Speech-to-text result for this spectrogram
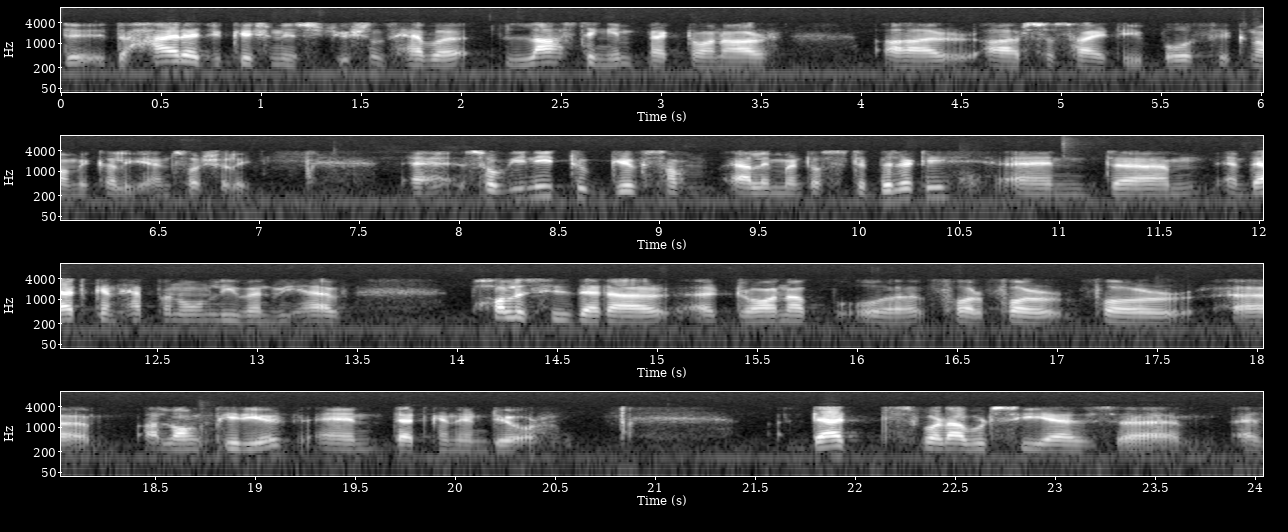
the, the higher education institutions have a lasting impact on our our our society, both economically and socially. Uh, so we need to give some element of stability, and um, and that can happen only when we have policies that are uh, drawn up uh, for for for uh, a long period and that can endure. That's what I would see as um, as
